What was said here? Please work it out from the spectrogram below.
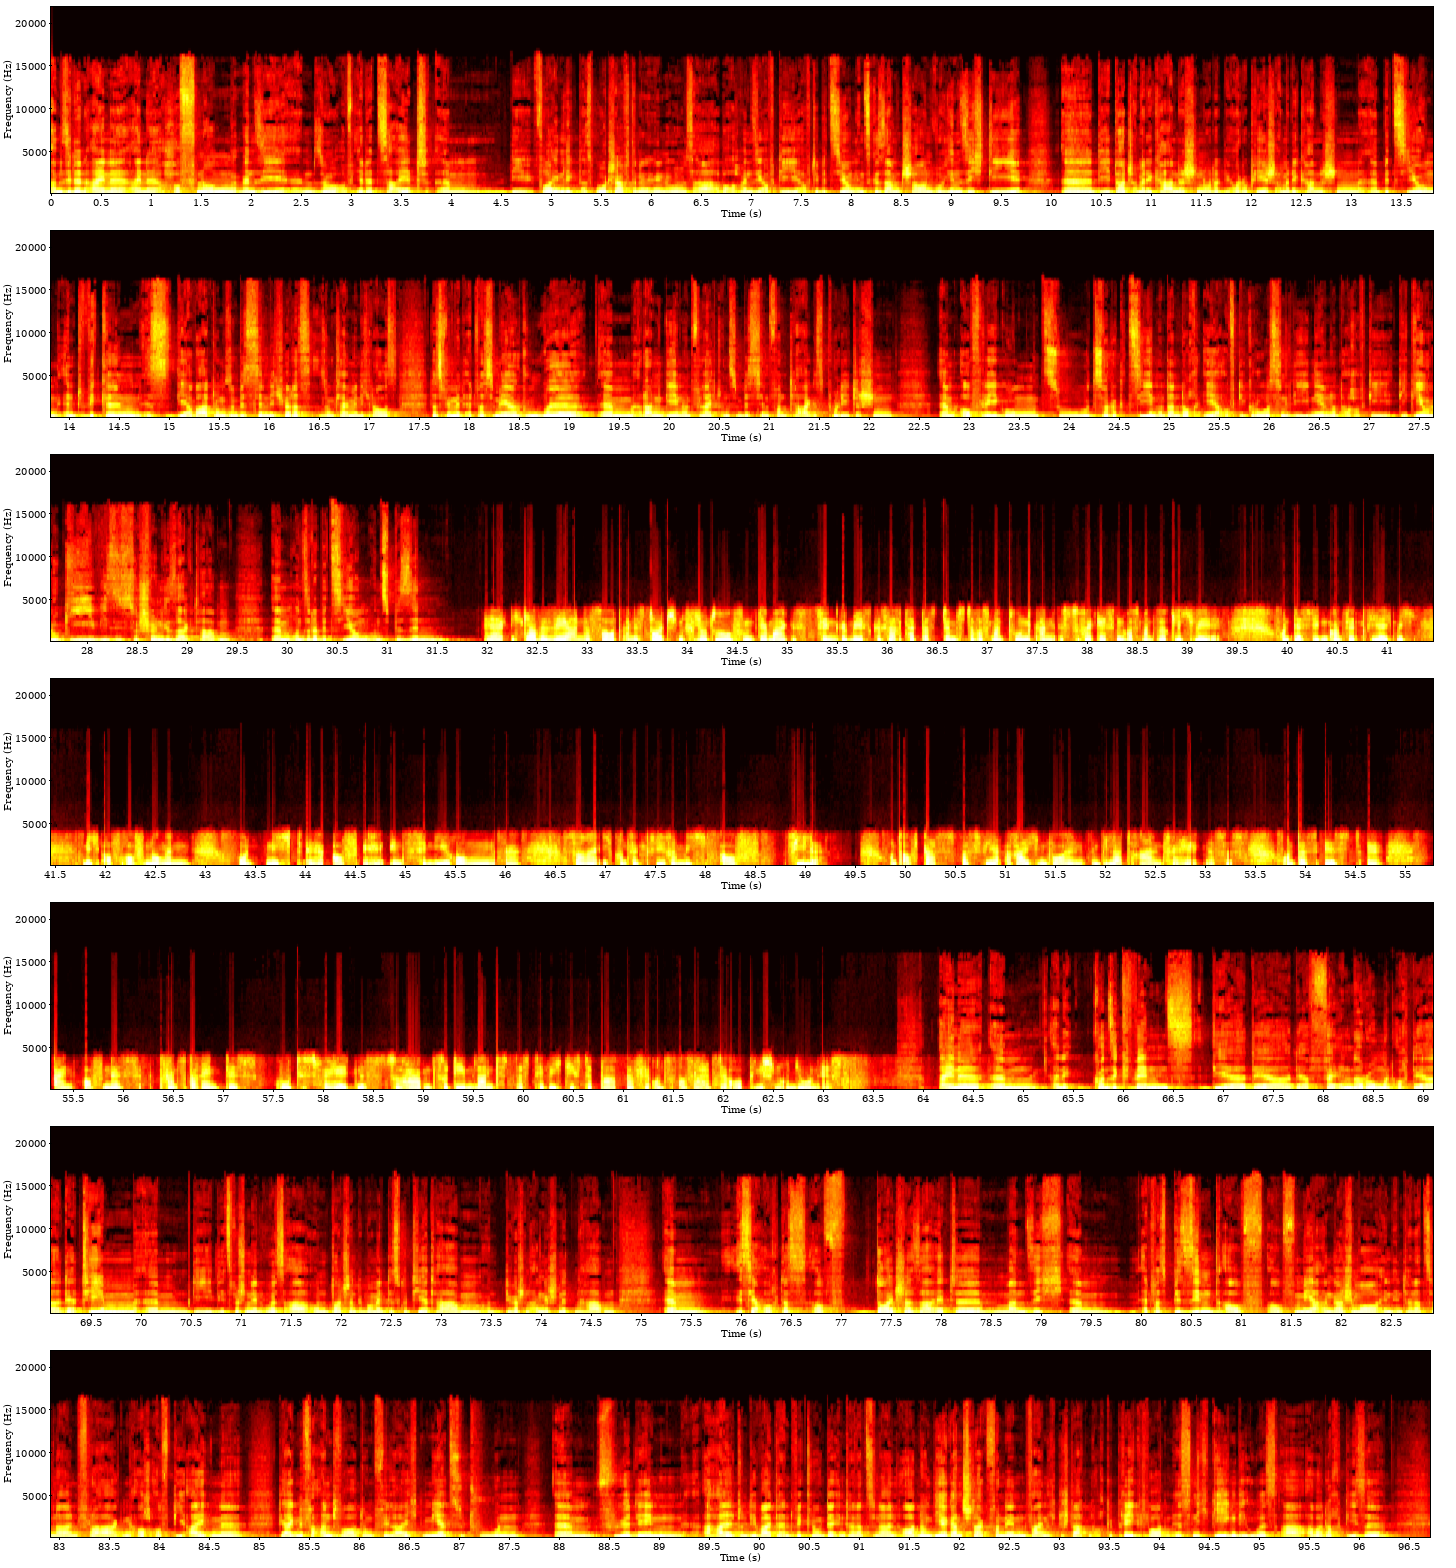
Haben Sie denn eine, eine Hoffnung, wenn Sie ähm, so auf Ihre Zeit, ähm, die vor Ihnen liegt als Botschafterin in den USA, aber auch wenn Sie auf die, auf die Beziehung insgesamt schauen, wohin sich die, äh, die deutsch-amerikanischen oder die europäisch-amerikanischen äh, Beziehungen entwickeln? Ist die Erwartung so ein bisschen, ich höre das so ein klein wenig raus, dass wir mit etwas mehr Ruhe ähm, rangehen und vielleicht uns ein bisschen von tagespolitischen ähm, Aufregungen zu, zurückziehen und dann doch eher auf die großen Linien und auch auf die, die Geologie, wie Sie es so schön gesagt haben, ähm, unserer Beziehung uns besinnen? Ja, ich glaube sehr an das Wort eines deutschen Philosophen, der mal sinngemäß gesagt hat, das Dümmste, was man tun kann, ist zu vergessen, was man wirklich will. Und deswegen konzentriere ich mich nicht auf Hoffnungen und nicht äh, auf äh, Inszenierungen, äh, sondern ich konzentriere mich auf Ziele und auf das, was wir erreichen wollen im bilateralen Verhältnisses. Und das ist äh, ein offenes, transparentes, gutes Verhältnis zu haben zu dem Land, das der wichtigste Partner für uns außerhalb der Europäischen Union ist. Eine, ähm, eine Konsequenz der, der, der Veränderung und auch der, der Themen, ähm, die, die zwischen den USA und Deutschland im Moment diskutiert haben und die wir schon angeschnitten haben, ähm, ist ja auch, dass auf deutscher Seite man sich ähm, etwas besinnt auf, auf mehr Engagement in internationalen Fragen, auch auf die eigene, die eigene Verantwortung vielleicht mehr zu tun ähm, für den Erhalt und die Weiterentwicklung der internationalen Ordnung, die ja ganz stark von den Vereinigten Staaten auch geprägt worden ist, nicht gegen die USA, aber doch diese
